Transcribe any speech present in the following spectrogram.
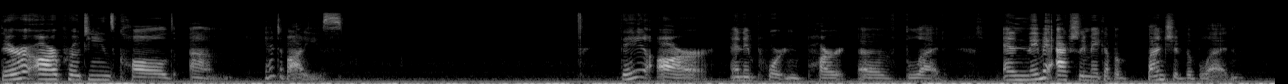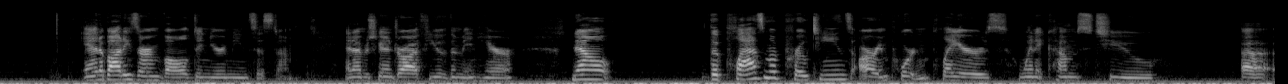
There are proteins called um, antibodies. They are an important part of blood. And they may actually make up a bunch of the blood. Antibodies are involved in your immune system. And I'm just going to draw a few of them in here. Now, the plasma proteins are important players when it comes to uh,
